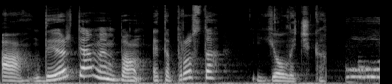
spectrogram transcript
а der Tannenbaum это просто елочка. O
